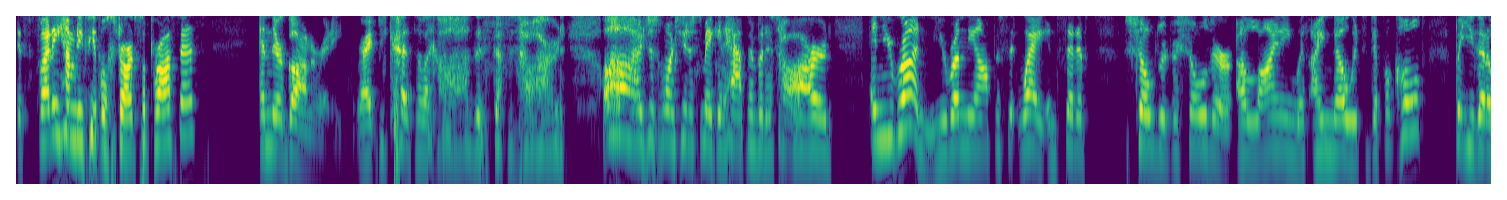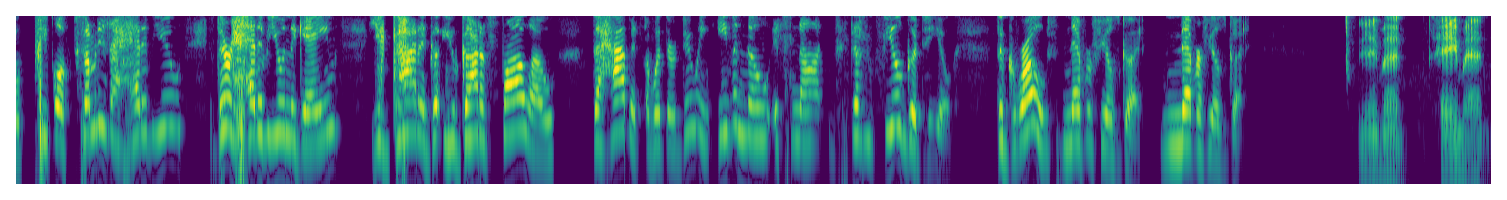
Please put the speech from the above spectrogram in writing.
it's funny how many people starts the process and they're gone already right because they're like oh this stuff is hard oh i just want you to just make it happen but it's hard and you run you run the opposite way instead of shoulder to shoulder aligning with i know it's difficult but you gotta people if somebody's ahead of you if they're ahead of you in the game you gotta go you gotta follow the habits of what they're doing even though it's not doesn't feel good to you the growth never feels good never feels good Amen. Amen.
